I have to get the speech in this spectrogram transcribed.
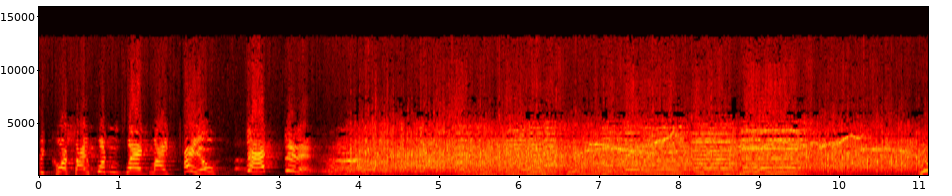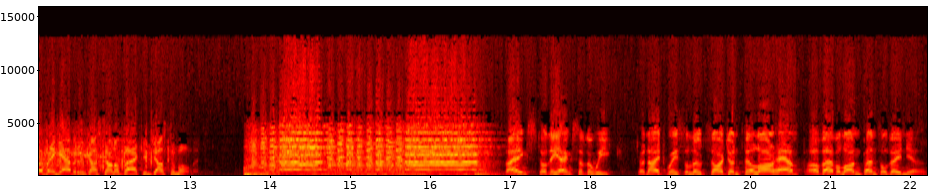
because I wouldn't wag my tail, that did it. We'll bring Abbott and Costello back in just a moment. Thanks to the Yanks of the Week. Tonight we salute Sergeant Phil R. Hamp of Avalon, Pennsylvania.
